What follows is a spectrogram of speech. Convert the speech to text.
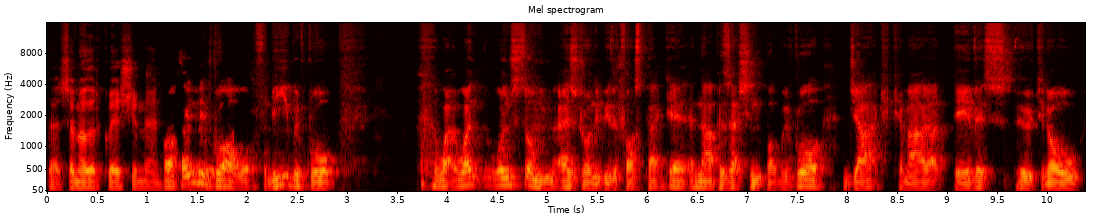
That's another question. Then well, I think we've got a lot for me. We've got Lundstram is going to be the first pick in that position, but we've got Jack, Kamara, Davies, who can all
